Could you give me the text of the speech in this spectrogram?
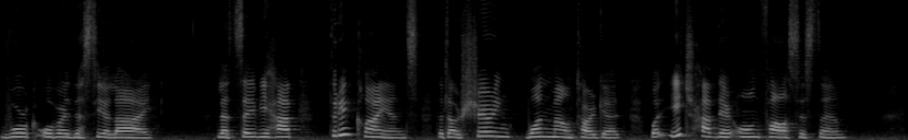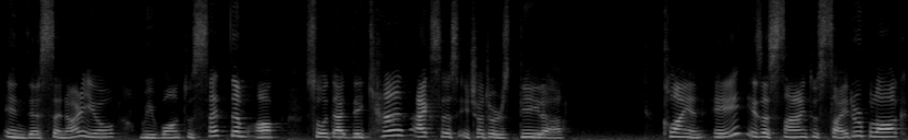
work over the CLI. Let's say we have three clients that are sharing one mount target, but each have their own file system. In this scenario, we want to set them up so that they can't access each other's data. Client A is assigned to CIDR block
